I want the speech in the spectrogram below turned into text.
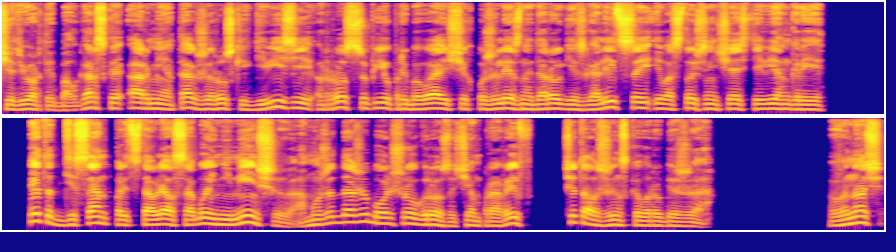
4-й болгарской армии, а также русских дивизий, россыпью прибывающих по железной дороге из Галиции и восточной части Венгрии, этот десант представлял собой не меньшую, а может даже большую угрозу, чем прорыв Читалжинского рубежа. В ночь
